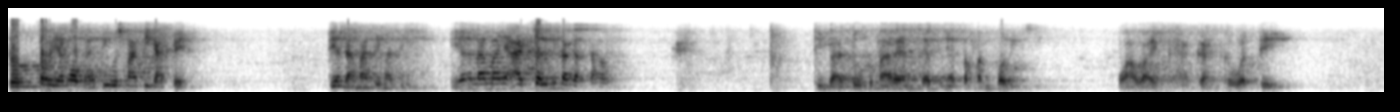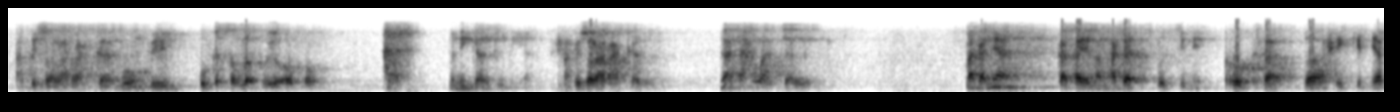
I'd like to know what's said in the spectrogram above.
Dokter yang ngobati harus mati kabeh. Dia gak mati-mati. Yang namanya ajal kita nggak tahu. Di Batu kemarin saya punya teman polisi. Wawai gagah kewedi. habis olahraga, ngombe, buka selok, boyo opo, meninggal dunia. Habis olahraga loh. Nggak tahu aja. Makanya kata Imam Haddad sebut sini, rubba dhahikin ya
